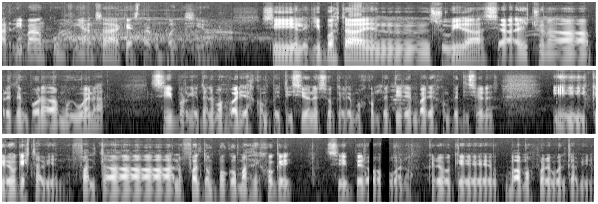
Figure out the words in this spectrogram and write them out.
arriba amb confiança a aquesta competició. Sí, el equipo está en subida, se ha hecho una pretemporada muy buena, sí, porque tenemos varias competiciones o queremos competir en varias competiciones y creo que está bien. Falta, nos falta un poco más de hockey, sí, pero bueno, creo que vamos por el buen camino.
